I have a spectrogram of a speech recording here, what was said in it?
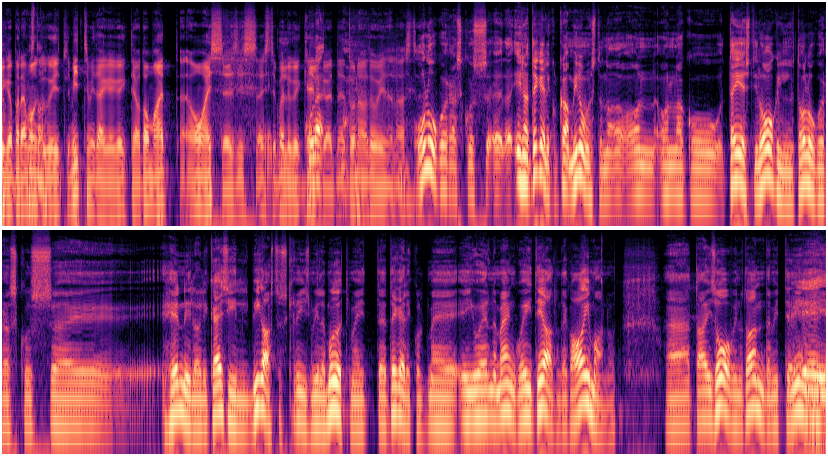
kõige parem las on, ta kui ei ütle mitte midagi ja kõik teevad oma, oma asja ja siis hästi palju kõik jälgivad, need tunnevad huvi selle vastu. olukorras, kus, ei no tegelikult ka minu meelest on, on, on nagu täiesti loogiline, et olukorras, kus eh, Hennil oli käsil vigastuskriis, mille mõõtmeid tegelikult me ei, ju enne mängu ei teadnud ega aimanud, ta ei soovinud anda mitte ei, ei,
